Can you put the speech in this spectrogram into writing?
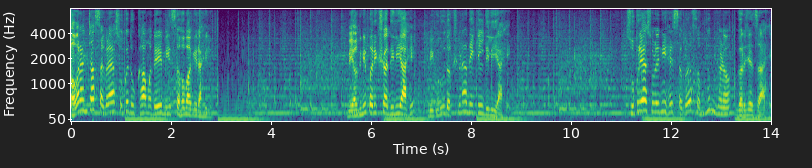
पवारांच्या सगळ्या सुखदुःखामध्ये मी सहभागी राहिलो. मी अग्निपरीक्षा दिली आहे मी गुरुदक्षिणा देखील दिली आहे. सुप्रिया सुळेनी हे सगळं समजून घेणं गरजेचं आहे.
